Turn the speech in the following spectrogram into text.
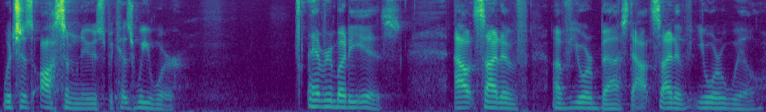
which is awesome news because we were. Everybody is outside of, of your best, outside of your will.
